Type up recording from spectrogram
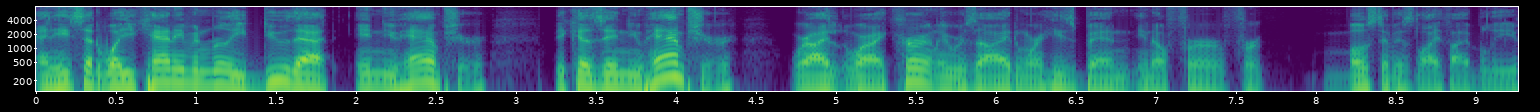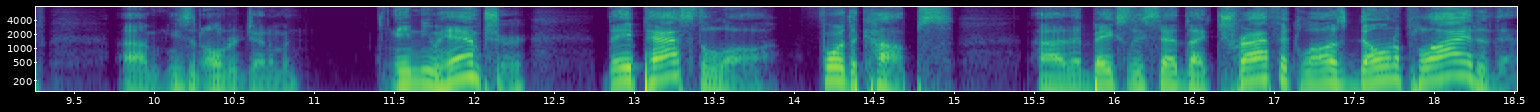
and he said, "Well, you can't even really do that in New Hampshire because in New Hampshire, where I where I currently reside and where he's been, you know, for for most of his life, I believe, um, he's an older gentleman." in New Hampshire, they passed the law for the cops uh, that basically said that traffic laws don't apply to them.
